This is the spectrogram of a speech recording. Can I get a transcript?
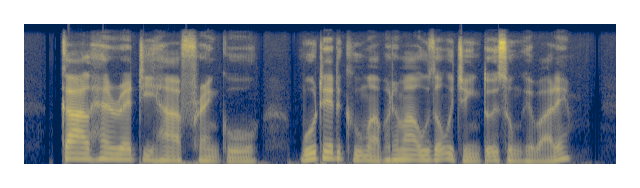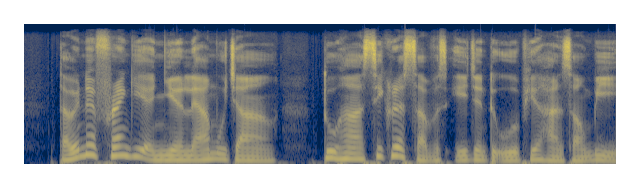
။ Carl Henretti ဟာ Frank ကိုမိုးတဲတစ်ခုမှပထမဦးဆုံးအကြိမ်တွေ့ဆုံခဲ့ပါတယ်။ဒါပေမဲ့ Frank ရဲ့အညံလျားမှုကြောင့်သူဟာ Secret Service Agent တူအဖြစ်ဟန်ဆောင်ပြီး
